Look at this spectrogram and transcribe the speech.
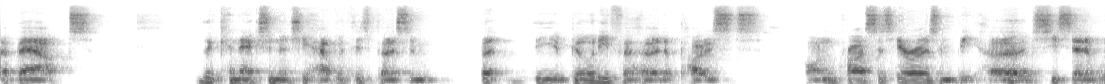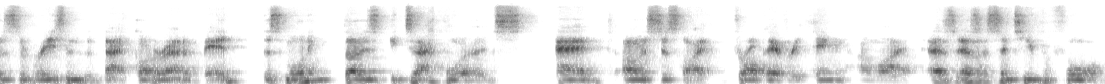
about the connection that she had with this person, but the ability for her to post on Crisis Heroes and be heard. She said it was the reason that that got her out of bed this morning. Those exact words. And I was just like, drop everything. I'm like, as, as I said to you before,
